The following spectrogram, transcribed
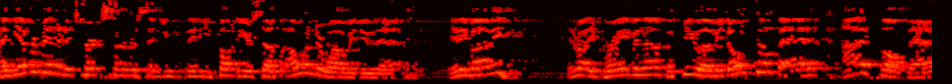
Have you ever been in a church service and you and you thought to yourself, I wonder why we do that? Anybody? Anybody brave enough? A few of you. Don't feel bad. I thought that,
